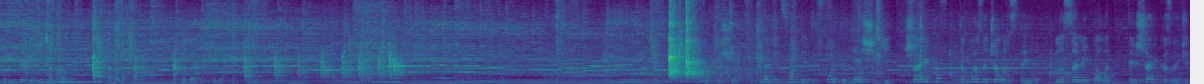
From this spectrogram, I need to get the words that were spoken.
чтобы не задели. Наоборот. Вот так. Еще. Значит, смотрите, сколько в ящике шариков, такое означало расстояние. У нас с вами упало три шарика, значит,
